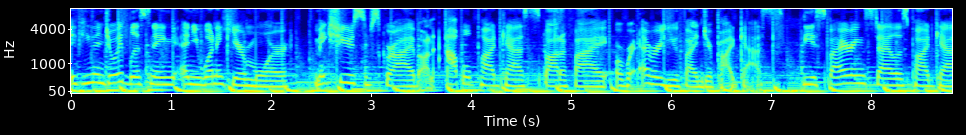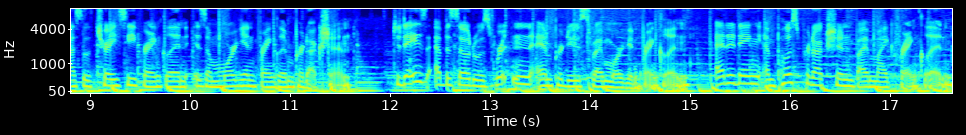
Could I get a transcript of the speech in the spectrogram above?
If you enjoyed listening and you want to hear more, make sure you subscribe on Apple Podcasts, Spotify, or wherever you find your podcasts. The Aspiring Stylist Podcast with Tracey Franklin is a Morgan Franklin production. Today's episode was written and produced by Morgan Franklin, editing and post production by Mike Franklin.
